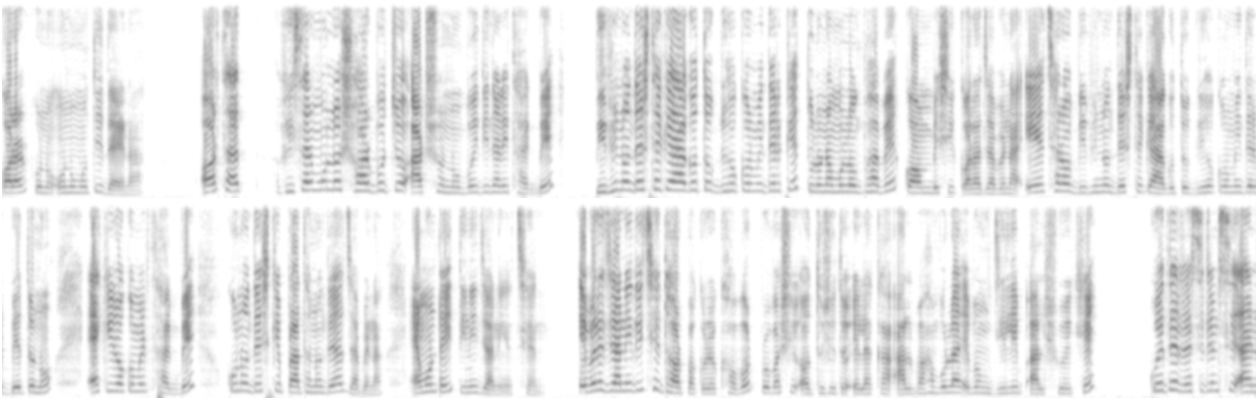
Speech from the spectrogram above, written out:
করার কোনো অনুমতি দেয় না। অর্থাৎ, ভিসার মূল্য সর্বোচ্চ আটশো নব্বই দিনারই থাকবে। বিভিন্ন দেশ থেকে আগত গৃহকর্মীদেরকে তুলনামূলকভাবে কম বেশি করা যাবে না। এছাড়াও বিভিন্ন দেশ থেকে আগত গৃহকর্মীদের বেতনও একই রকমের থাকবে, কোনো দেশকে প্রাধান্য দেওয়া যাবে না, এমনটাই তিনি জানিয়েছেন। এবারে জানিয়ে দিচ্ছি ধরপাকড়ের খবর। প্রবাসী অধ্যুষিত এলাকা আল মাহাবুলা এবং জিলিব আল সুয়েখে কুয়েতের রেসিডেন্সি আইন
